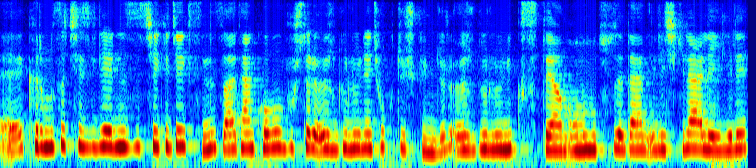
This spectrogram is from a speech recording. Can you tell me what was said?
e, kırmızı çizgilerinizi çekeceksiniz. Zaten kova burçları özgürlüğüne çok düşkündür. Özgürlüğünü kısıtlayan, onu mutsuz eden ilişkilerle ilgili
